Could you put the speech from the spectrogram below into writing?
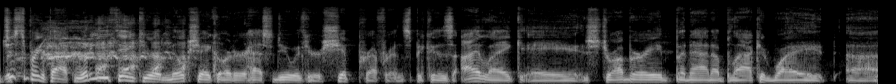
Just to bring it back, what do you think your milkshake order has to do with your ship preference? Because I like a strawberry, banana, black and white. Uh,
